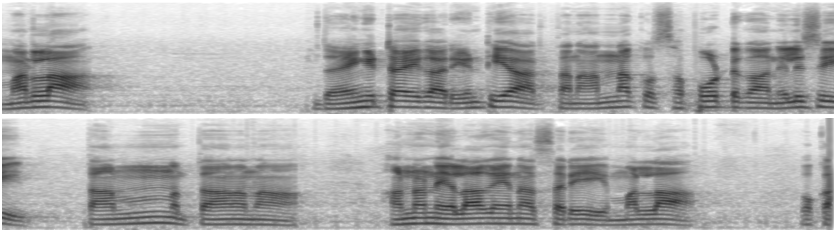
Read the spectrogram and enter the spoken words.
మరలా దయంగిటాయి గారు ఎన్టీఆర్ తన అన్నకు సపోర్ట్గా నిలిచి తన తన అన్నను ఎలాగైనా సరే మళ్ళా ఒక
